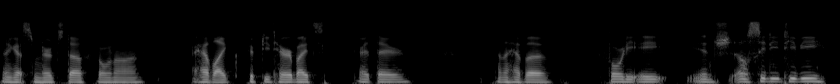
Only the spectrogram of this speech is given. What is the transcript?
And I got some nerd stuff going on. I have like 50 terabytes right there. And I have a 48 inch LCD TV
